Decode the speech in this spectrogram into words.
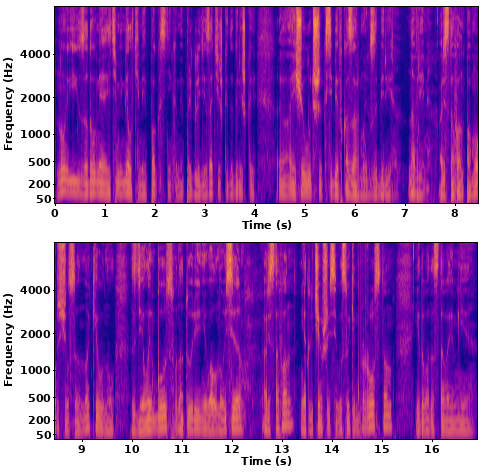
Ну и за двумя этими мелкими пакостниками пригляди, за Тишкой да Гришкой. А еще лучше к себе в казарму их забери. На время. Аристофан поморщился, но кивнул. «Сделаем, босс, в натуре, не волнуйся». Аристофан, не отличавшийся высоким ростом, едва доставая мне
